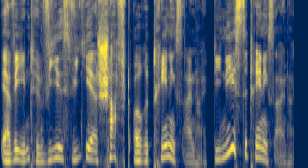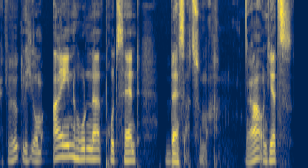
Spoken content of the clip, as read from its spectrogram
erwähnt, wie es, wie ihr schafft, eure Trainingseinheit, die nächste Trainingseinheit wirklich um 100 Prozent besser zu machen. Ja, und jetzt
